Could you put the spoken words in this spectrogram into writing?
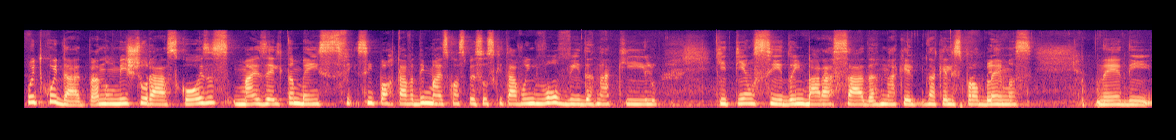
muito cuidado para não misturar as coisas, mas ele também se, se importava demais com as pessoas que estavam envolvidas naquilo, que tinham sido embaraçadas naquele, naqueles problemas, né, de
